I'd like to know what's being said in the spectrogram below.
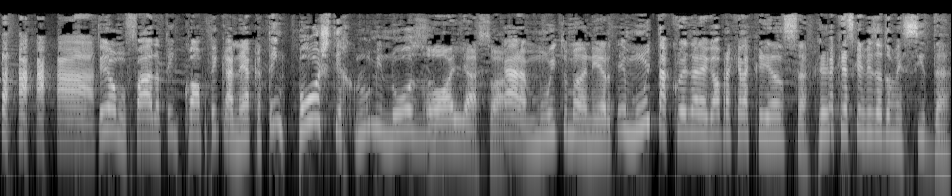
Tem almofada, tem copo, tem caneca, tem pôster luminoso. Olha só. Cara, muito maneiro. Tem muita coisa legal pra aquela criança. Aquela criança que às vezes é adormecida,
